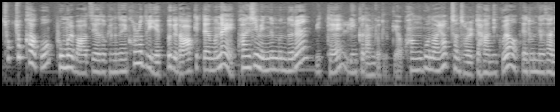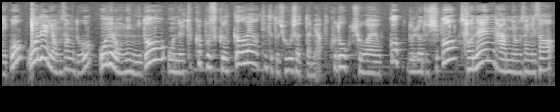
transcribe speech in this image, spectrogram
촉촉하고 봄을 맞이해서 굉장히 컬러들이 예쁘게 나왔기 때문에 관심 있는 분들은 밑에 링크 남겨둘게요. 광고나 협찬 절대 아니고요. 내 돈 내산이고 오늘 영상도 오늘 옹냉이도 오늘 투쿨포스쿨 clear tint도 좋으셨다면 구독, 좋아요 꾹 눌러주시고 저는 다음 영상에서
